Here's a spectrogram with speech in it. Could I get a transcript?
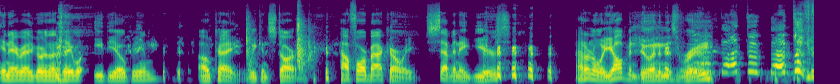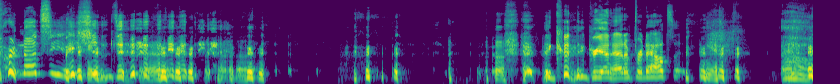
And everybody goes on the table, Ethiopian. Okay, we can start. How far back are we? Seven, eight years. I don't know what y'all been doing in this room. not the, not the pronunciation, dude. they couldn't agree on how to pronounce it. Yeah. Oh,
